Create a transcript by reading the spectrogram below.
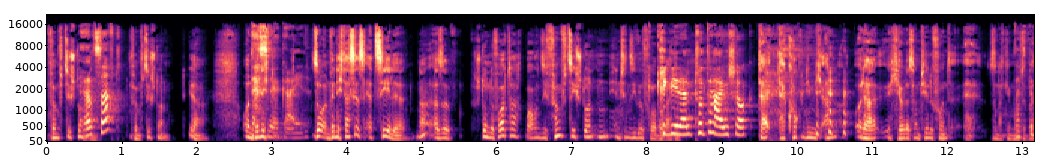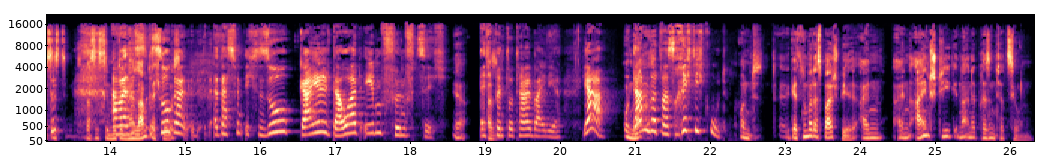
50 Stunden. Ernsthaft? 50 Stunden. Ja. Und das wäre geil. So, und wenn ich das jetzt erzähle, ne, also Stunde Vortrag, brauchen Sie 50 Stunden intensive Vorbereitung. Kriegen die dann totalen Schock. Da, da gucken die mich an oder ich höre das am Telefon, äh, so nach dem Motto, was, was ist, was ist denn mit Aber dem Herrn Lamprecht so geil, Das finde ich so geil, dauert eben 50. Ja. Ich also, bin total bei dir. Ja, und dann wird was richtig gut. Und jetzt nur mal das Beispiel. Ein, ein Einstieg in eine Präsentation.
